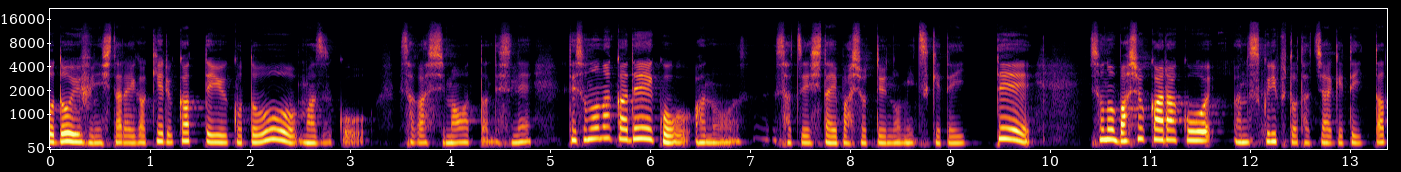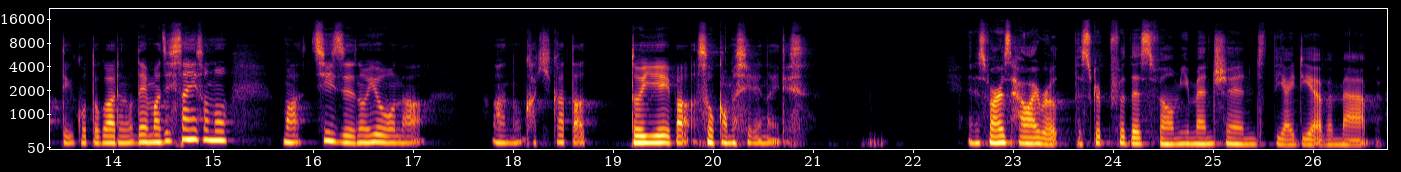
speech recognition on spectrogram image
をどういうふうにしたら描けるかっていうことを、まずこう、探し回ったんですね。で、その中で、こう、あの、撮影したい場所っていうのを見つけていって、その場所からこう、あの、スクリプトを立ち上げていったっていうことがあるので、まあ実際にその、まあ地図のような、あの、書き方といえばそうかもしれないです。And as far as how I wrote the script for this film, you mentioned the idea of a map.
